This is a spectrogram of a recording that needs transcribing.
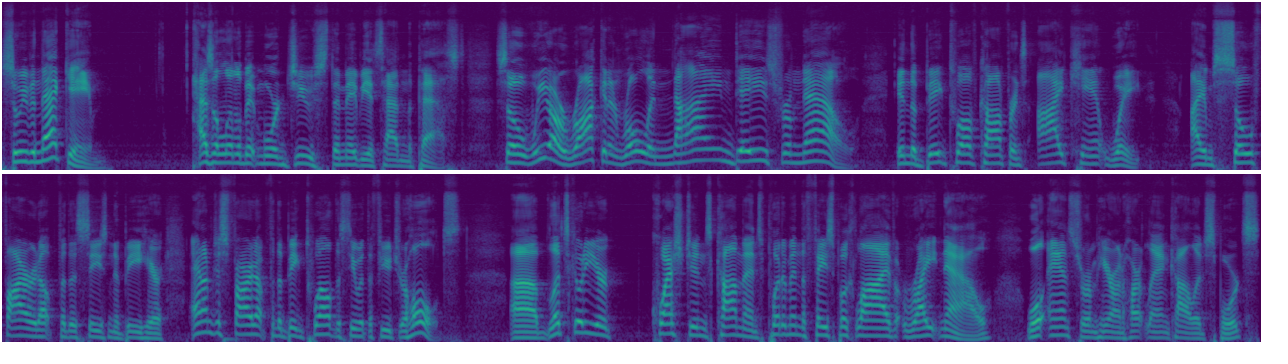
So even that game has a little bit more juice than maybe it's had in the past. So we are rocking and rolling nine days from now in the Big 12 Conference. I can't wait. I am so fired up for this season to be here, and I'm just fired up for the Big 12 to see what the future holds. Uh, let's go to your questions, comments. Put them in the Facebook Live right now. We'll answer them here on Heartland College Sports.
